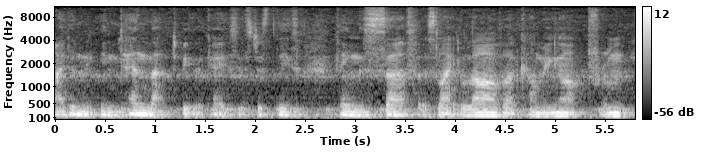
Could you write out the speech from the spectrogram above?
I didn't intend that to be the case. It's just these things surface like lava coming up from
